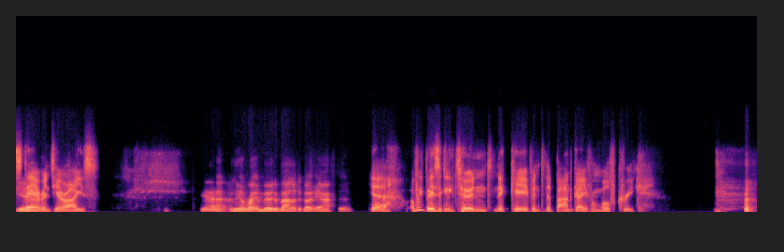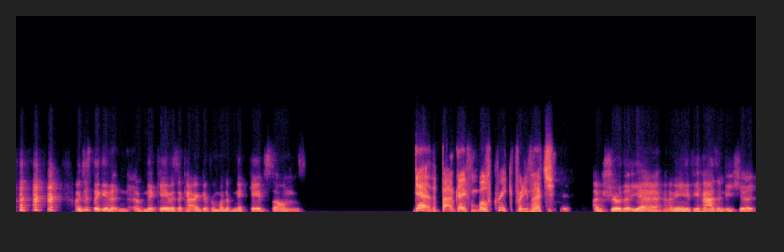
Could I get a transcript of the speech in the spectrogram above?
Yeah. stare into your eyes. Yeah, and he'll write a murder ballad about it after. Yeah. Have we basically turned Nick Cave into the bad guy from Wolf Creek? I'm just thinking of- Nick Cave as a character from one of Nick Cave's songs. Yeah, the bad guy from Wolf Creek, pretty much. I'm sure that, yeah. I mean, if he hasn't, he should.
